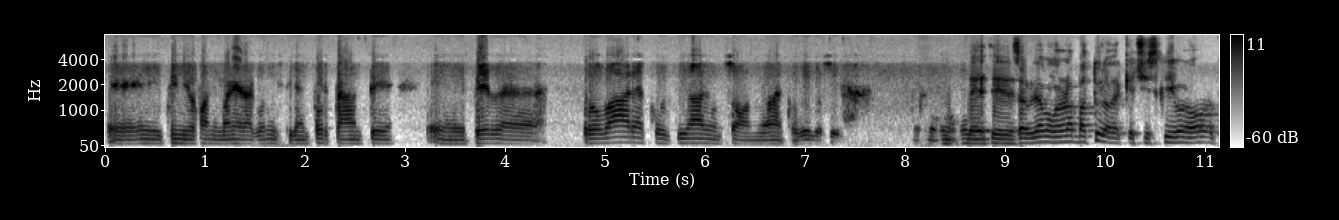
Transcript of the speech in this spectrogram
eh, e quindi lo fanno in maniera agonistica importante eh, per provare a coltivare un sogno, ecco quello sì. Eh, ti salutiamo con una battuta perché ci scrivono,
